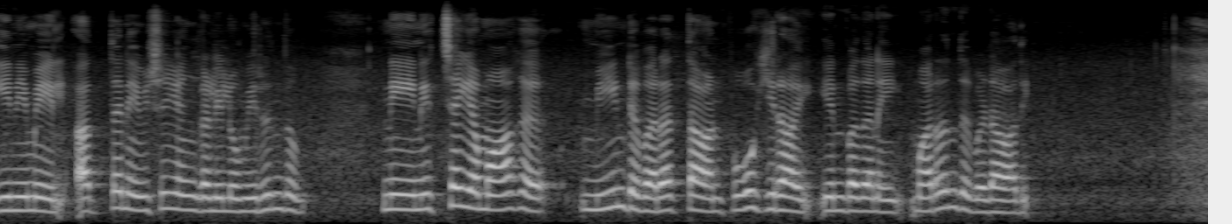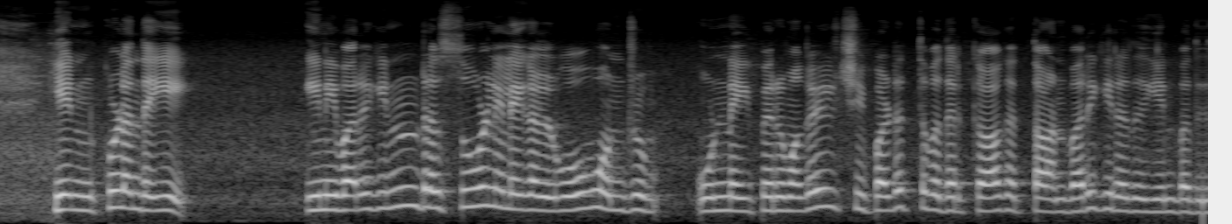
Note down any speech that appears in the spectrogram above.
இனிமேல் அத்தனை விஷயங்களிலும் இருந்தும் நீ நிச்சயமாக மீண்டு வரத்தான் போகிறாய் என்பதனை மறந்து விடாதே என் குழந்தையே இனி வருகின்ற சூழ்நிலைகள் ஒவ்வொன்றும் உன்னை பெருமகிழ்ச்சி படுத்துவதற்காகத்தான் வருகிறது என்பது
